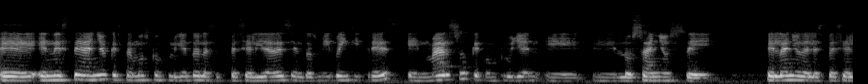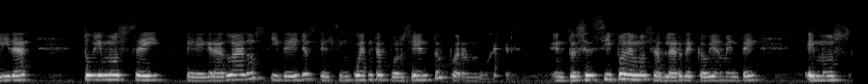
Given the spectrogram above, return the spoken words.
Eh, en este año que estamos concluyendo las especialidades en 2023, en marzo, que concluyen eh, eh, los años de, el año de la especialidad, tuvimos seis graduados y de ellos el 50% fueron mujeres. Entonces sí podemos hablar de que obviamente hemos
